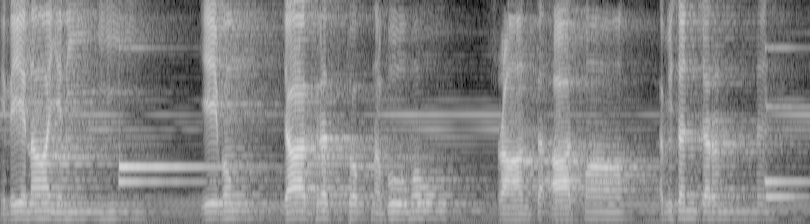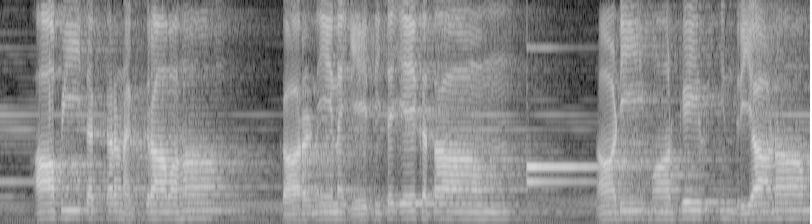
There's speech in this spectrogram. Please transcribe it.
निलेनायनीः एवं जाग्रत्स्वप्नभूमौ श्रान्त आत्मा अभिसञ्चरन्। आपीतकरणग्रामः कारणेन एति च एकताम्। नाडीमार्गैरिन्द्रियाणाम्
